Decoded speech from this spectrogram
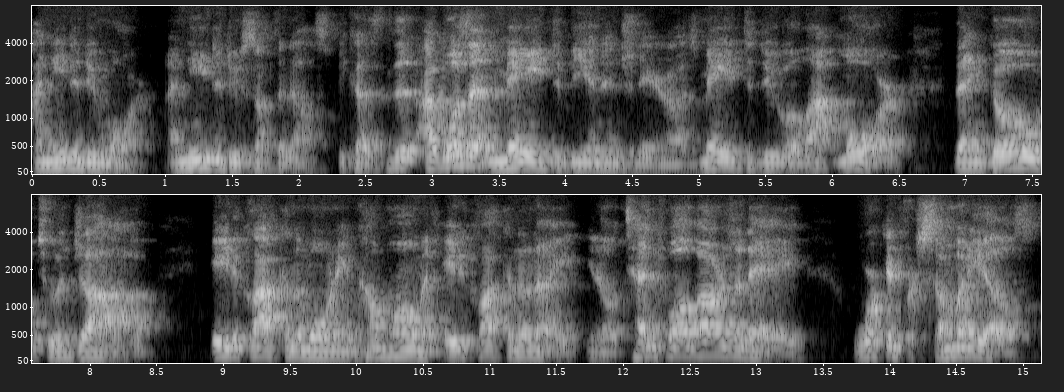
I need to do more. I need to do something else because th- I wasn't made to be an engineer. I was made to do a lot more than go to a job eight o'clock in the morning, come home at eight o'clock in the night, you know, 10, 12 hours a day, working for somebody else,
